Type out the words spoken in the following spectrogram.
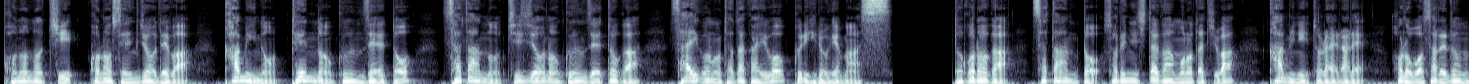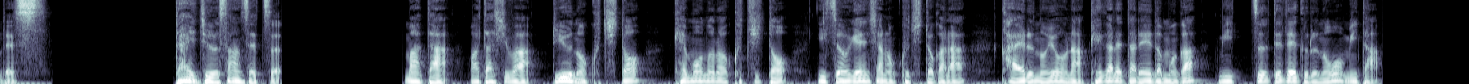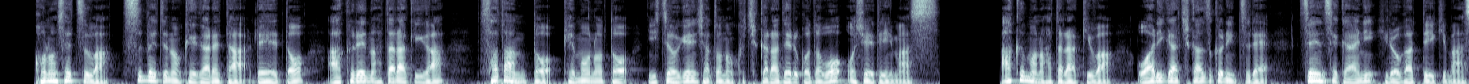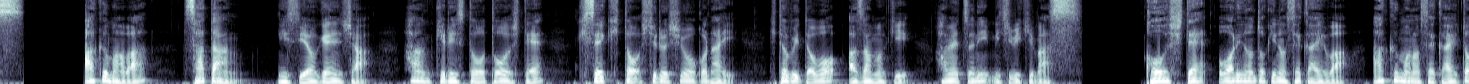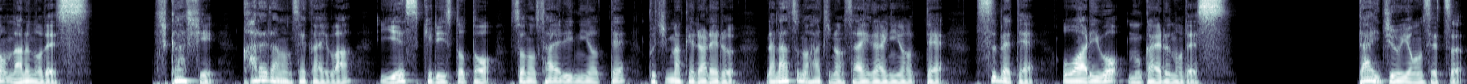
この後、この戦場では、神の天の軍勢とサタンの地上の軍勢とが最後の戦いを繰り広げます。ところが、サタンとそれに従う者たちは神に捕らえられ、滅ぼされるのです。第13節また、私は竜の口と獣の口と日予言者の口とからカエルのような汚れた霊どもが三つ出てくるのを見た。この説はすべての汚れた霊と悪霊の働きがサタンと獣と日予言者との口から出ることを教えています。悪魔の働きは終わりが近づくにつれ全世界に広がっていきます。悪魔はサタン、偽予言者、反キリストを通して奇跡と印を行い、人々を欺き、破滅に導きます。こうして終わりの時の世界は悪魔の世界となるのです。しかし、彼らの世界はイエス・キリストとその再臨によってぶちまけられる七つの八の災害によってすべて終わりを迎えるのです。第14節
